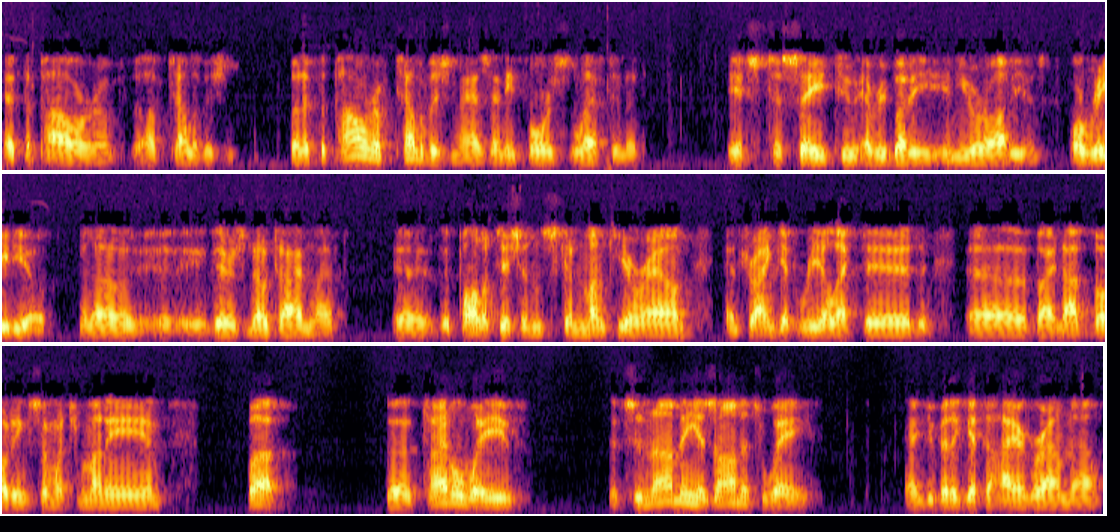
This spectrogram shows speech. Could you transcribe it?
at the power of, of television. But if the power of television has any force left in it, it's to say to everybody in your audience or radio, you know, there's no time left. Uh, the politicians can monkey around and try and get reelected uh, by not voting so much money, and but the tidal wave, the tsunami is on its way, and you better get to higher ground now.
